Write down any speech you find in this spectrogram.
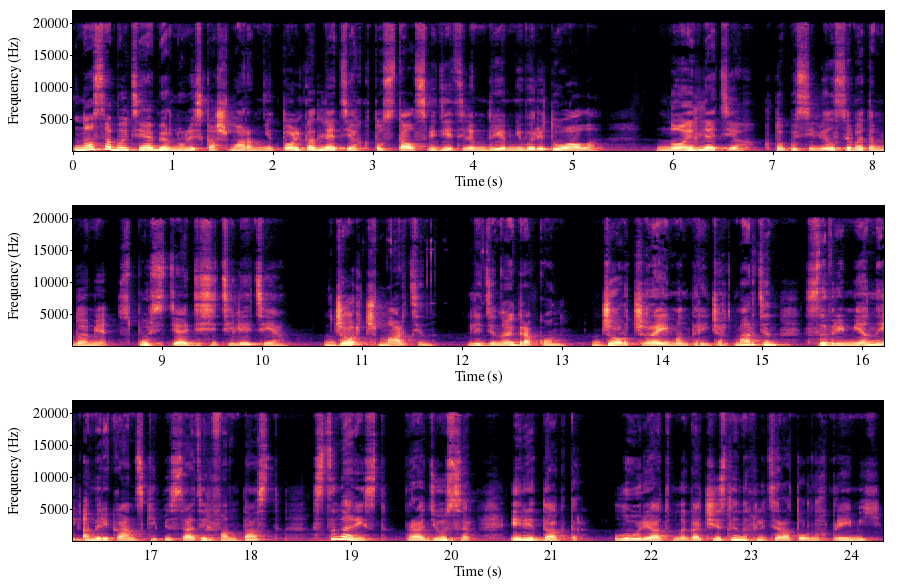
Но события обернулись кошмаром не только для тех, кто стал свидетелем древнего ритуала, но и для тех, кто поселился в этом доме спустя десятилетия. Джордж Мартин «Ледяной дракон». Джордж Реймонд Ричард Мартин – современный американский писатель-фантаст, сценарист, продюсер и редактор, лауреат многочисленных литературных премий.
